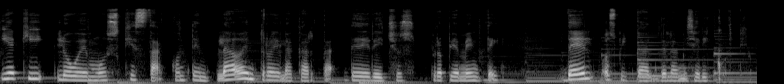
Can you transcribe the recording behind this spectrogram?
y aquí lo vemos que está contemplado dentro de la Carta de Derechos propiamente del Hospital de la Misericordia.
